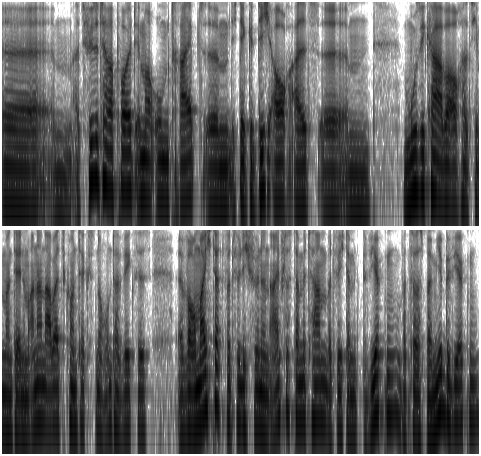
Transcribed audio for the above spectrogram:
äh, als Physiotherapeut immer umtreibt. Ähm, ich denke dich auch als ähm, Musiker, aber auch als jemand, der in einem anderen Arbeitskontext noch unterwegs ist. Äh, warum mache ich das? Was will ich für einen Einfluss damit haben? Was will ich damit bewirken? Was soll das bei mir bewirken?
